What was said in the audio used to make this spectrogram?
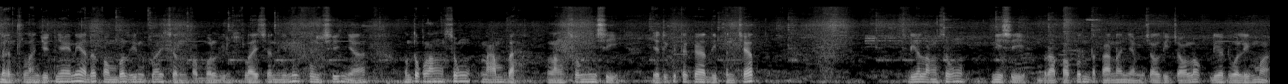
Dan selanjutnya ini ada tombol inflation. Tombol inflation ini fungsinya untuk langsung nambah langsung ngisi. Jadi ketika dipencet dia langsung ngisi. Berapapun tekanannya misal dicolok dia 25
